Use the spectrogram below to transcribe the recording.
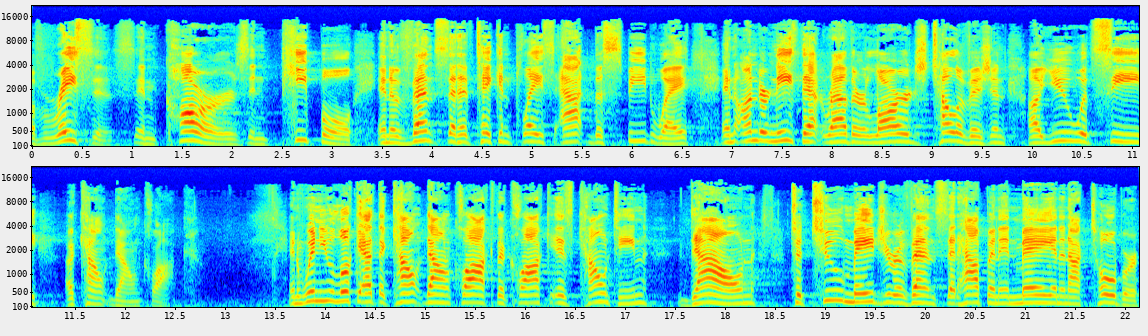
of races and cars and people and events that have taken place at the Speedway. And underneath that rather large television, uh, you would see a countdown clock. And when you look at the countdown clock, the clock is counting down to two major events that happen in May and in October.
